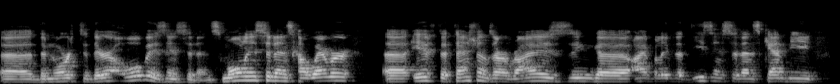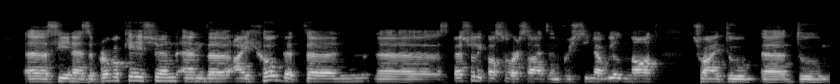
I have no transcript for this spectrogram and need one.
the north, there are always incidents, small incidents. However, uh, if the tensions are rising, uh, I believe that these incidents can be uh, seen as a provocation, and I hope that especially Kosovo sides and Pristina will not try to to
